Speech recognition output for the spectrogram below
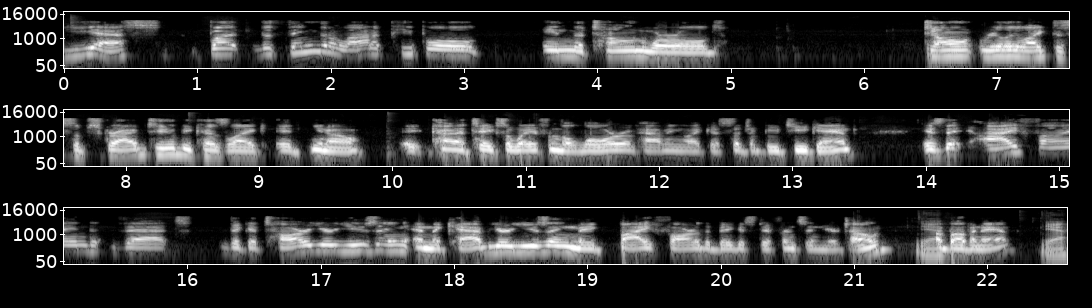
yes, but the thing that a lot of people in the tone world don't really like to subscribe to because, like, it you know it kind of takes away from the lore of having like a, such a boutique amp is that I find that the guitar you're using and the cab you're using make by far the biggest difference in your tone Yeah. above an amp. Yeah.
